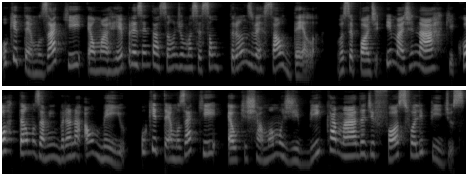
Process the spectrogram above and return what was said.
O que temos aqui é uma representação de uma seção transversal dela. Você pode imaginar que cortamos a membrana ao meio. O que temos aqui é o que chamamos de bicamada de fosfolipídios,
